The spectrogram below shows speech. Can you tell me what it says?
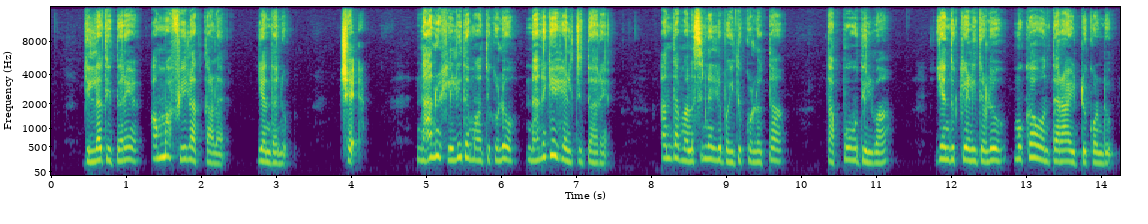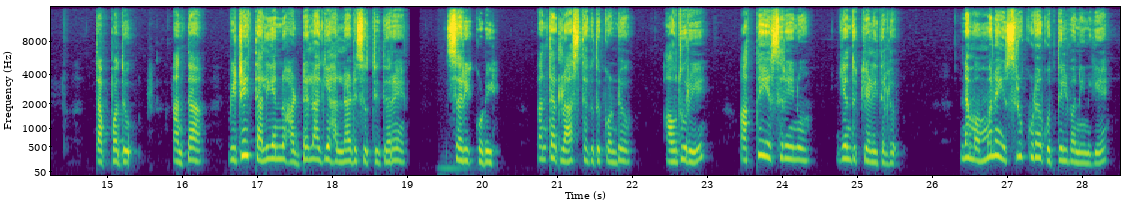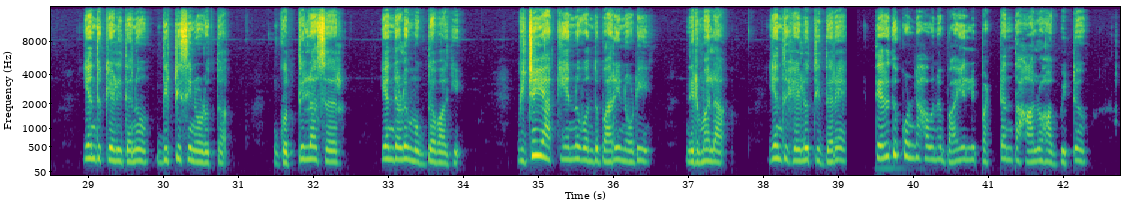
ಇಲ್ಲದಿದ್ದರೆ ಅಮ್ಮ ಫೀಲ್ ಆಗ್ತಾಳೆ, ಎಂದನು. ಛೆ, ನಾನು ಹೇಳಿದ ಮಾತುಗಳು ನನಗೇ ಹೇಳ್ತಿದ್ದಾರೆ, ಅಂದ ಮನಸ್ಸಿನಲ್ಲಿ ಬೈದುಕೊಳ್ಳುತ್ತಾ, ತಪ್ಪುವುದಿಲ್ವಾ? ಎಂದು ಕೇಳಿದಳು ಮುಖ ಒಂಥರ ಇಟ್ಟುಕೊಂಡು. ತಪ್ಪದು ಅಂತ ವಿಜಯ್ ತಲೆಯನ್ನು ಅಡ್ಡಲಾಗಿ ಹಲ್ಲಾಡಿಸುತ್ತಿದ್ದರೆ ಸರಿ ಕೊಡಿ ಅಂತ ಗ್ಲಾಸ್ ತೆಗೆದುಕೊಂಡು, ಹೌದು ರೀ, ಅತ್ತೆ ಹೆಸರೇನು? ಎಂದು ಕೇಳಿದಳು. ನಮ್ಮಮ್ಮನ ಹೆಸರು ಕೂಡ ಗೊತ್ತಿಲ್ವ ನಿನಗೆ? ಎಂದು ಕೇಳಿದನು ದಿಟ್ಟಿಸಿ ನೋಡುತ್ತಾ. ಗೊತ್ತಿಲ್ಲ ಸರ್, ಎಂದಳು ಮುಗ್ಧವಾಗಿ. ವಿಜಯ್ ಆಕೆಯನ್ನು ಒಂದು ಬಾರಿ ನೋಡಿ, ನಿರ್ಮಲ, ಎಂದು ಹೇಳುತ್ತಿದ್ದರೆ ತೆರೆದುಕೊಂಡ ಅವನ ಬಾಯಲ್ಲಿ ಪಟ್ಟಂತ ಹಾಲು ಹಾಕ್ಬಿಟ್ಟು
